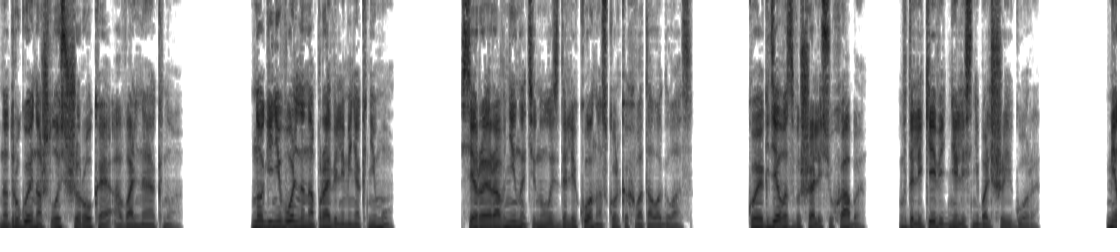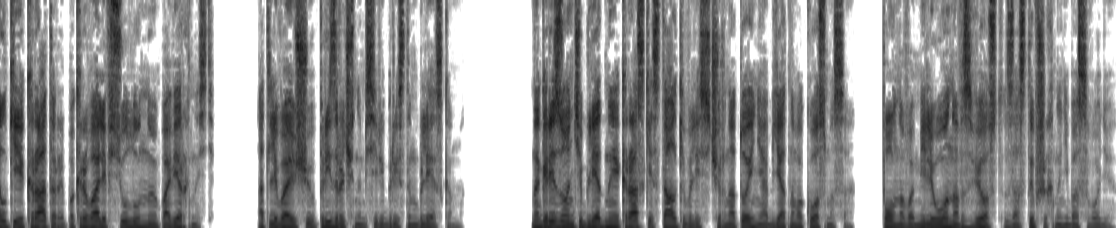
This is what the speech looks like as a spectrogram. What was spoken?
на другой нашлось широкое овальное окно. Ноги невольно направили меня к нему. Серая равнина тянулась далеко, насколько хватало глаз. Кое-где возвышались ухабы, вдалеке виднелись небольшие горы. Мелкие кратеры покрывали всю лунную поверхность, отливающую призрачным серебристым блеском. На горизонте бледные краски сталкивались с чернотой необъятного космоса, полного миллионов звезд, застывших на небосводе.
